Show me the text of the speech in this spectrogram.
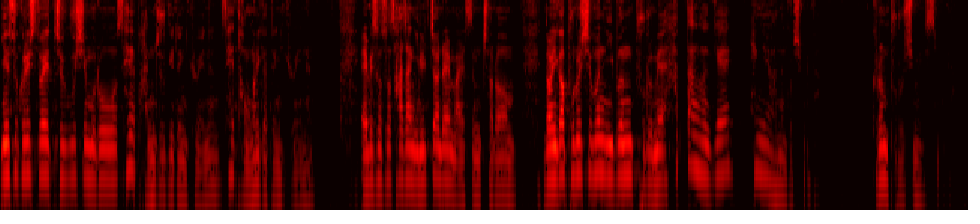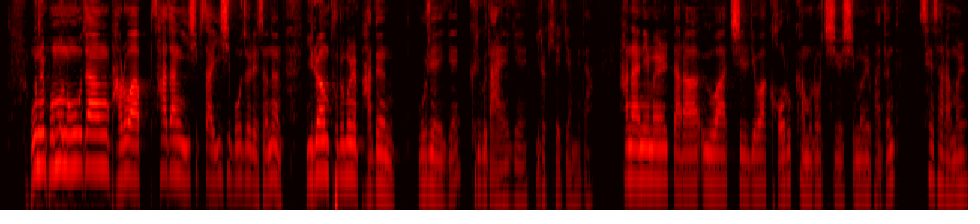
예수 그리스도의 죽으심으로 새 반죽이 된 교회는 새 덩어리가 된 교회는 에베소서 4장 1절의 말씀처럼 너희가 부르심은 입은 부름에 합당하게 행해야 하는 것입니다. 그런 부르심이 있습니다. 오늘 본문 5장 바로 앞 4장 24, 25절에서는 이러한 부름을 받은 우리에게 그리고 나에게 이렇게 얘기합니다. 하나님을 따라 의와 진리와 거룩함으로 지으심을 받은 새 사람을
